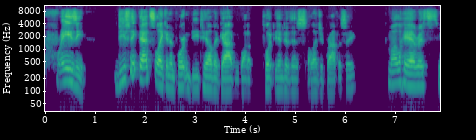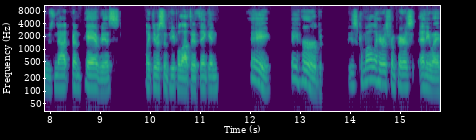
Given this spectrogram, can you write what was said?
crazy. Do you think that's like an important detail that God would want to put into this alleged prophecy? Kamala Harris, who's not from Paris. Like there were some people out there thinking, hey, hey, Herb, is Kamala Harris from Paris? Anyway,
